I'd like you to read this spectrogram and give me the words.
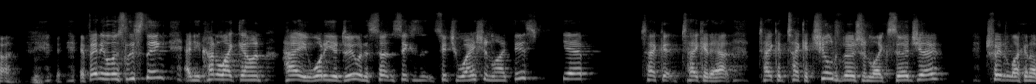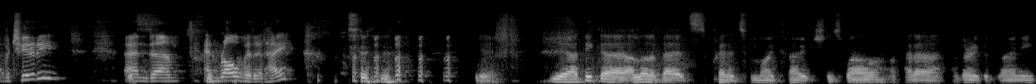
if anyone's listening and you're kind of like going, hey, what do you do in a certain situation like this? Yeah, take it, take it out, take it, take a chilled version like Sergio, treat it like an opportunity and um, and roll with it hey? Yeah. Yeah i think uh, a lot of that's credit to my coach as well. I've had a, a very good learning.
